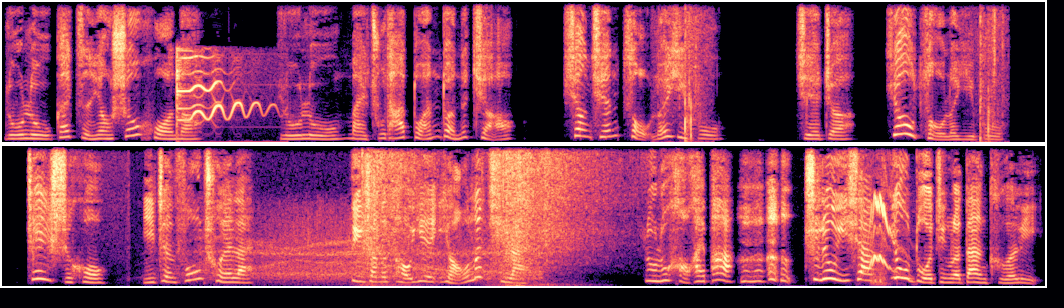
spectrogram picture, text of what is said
鲁鲁该怎样生活呢？鲁鲁迈出他短短的脚，向前走了一步，接着又走了一步。这时候，一阵风吹来，地上的草叶摇了起来。鲁鲁好害怕，哧溜一下又躲进了蛋壳里。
